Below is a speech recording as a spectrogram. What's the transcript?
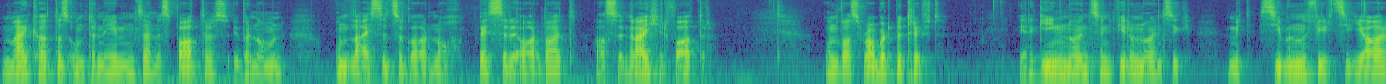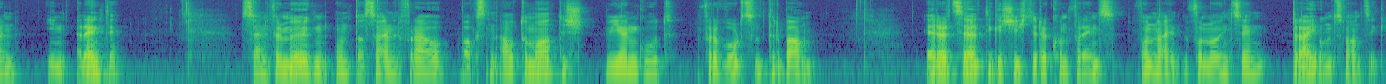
Mike hat das Unternehmen seines Vaters übernommen und leistet sogar noch bessere Arbeit als sein reicher Vater. Und was Robert betrifft, er ging 1994 mit 47 Jahren in Rente. Sein Vermögen und das seiner Frau wachsen automatisch wie ein gut verwurzelter Baum. Er erzählt die Geschichte der Konferenz von 1923.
